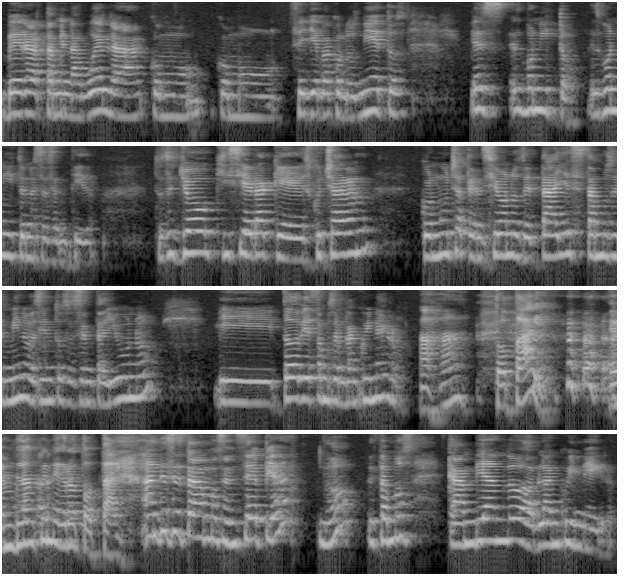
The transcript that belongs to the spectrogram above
ver también a la abuela, cómo, cómo se lleva con los nietos. Es, es bonito, es bonito en ese sentido. Entonces yo quisiera que escucharan con mucha atención los detalles. Estamos en 1961 y todavía estamos en blanco y negro. Ajá, total. en blanco y negro total. Antes estábamos en sepia, ¿no? Estamos cambiando a blanco y negro.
